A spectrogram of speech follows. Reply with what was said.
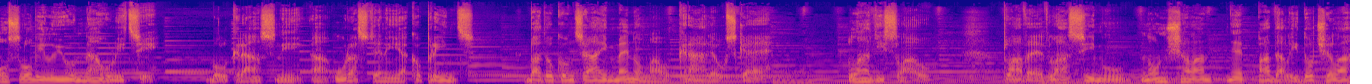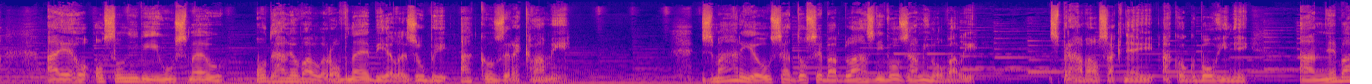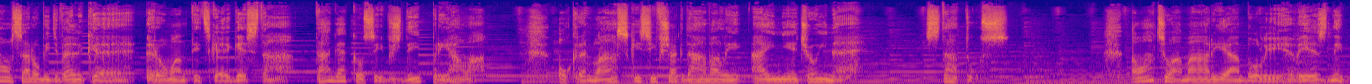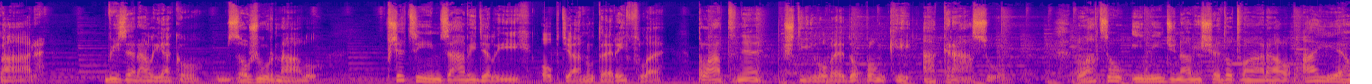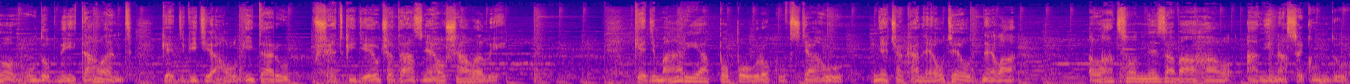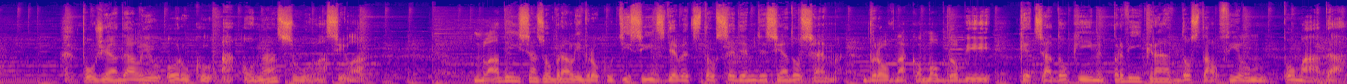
Oslovil ju na ulici. Bol krásny a urastený ako princ, ba dokonca aj meno mal kráľovské. Ladislav Plavé vlasy mu nonšalantne padali do čela a jeho oslnivý úsmev odhaľoval rovné biele zuby ako z reklamy. S Máriou sa do seba bláznivo zamilovali. Správal sa k nej ako k bohyni a nebal sa robiť veľké, romantické gestá, tak ako si vždy prijala. Okrem lásky si však dávali aj niečo iné. Status – Laco a Mária boli hviezdny pár. Vyzerali ako zo žurnálu. Všetci im závideli ich obťahnuté rifle, platne, štýlové doplnky a krásu. Lacov imič navyše dotváral aj jeho hudobný talent. Keď vytiahol gitaru, všetky dievčatá z neho šaleli. Keď Mária po pol roku vzťahu nečakane otehotnela, Laco nezaváhal ani na sekundu. Požiadal ju o ruku a ona súhlasila. Mladí sa zobrali v roku 1978, v rovnakom období, keď sa do kín prvýkrát dostal film Pomáda.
